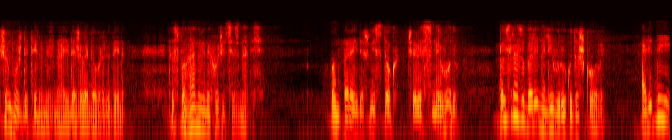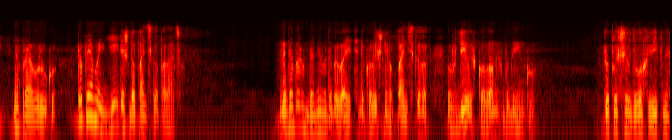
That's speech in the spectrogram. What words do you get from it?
Чому ж дитина не знає, де живе добра людина? То з поганою не хочеться знатися. Он перейдеш місток через сниводу, а ось разу бери на ліву руку до школи, а від неї на праву руку, то прямо й дійдеш до панського палацу. Незабаром Данило добивається до колишнього панського в білих колонах будинку. Тут лише в двох вікнах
